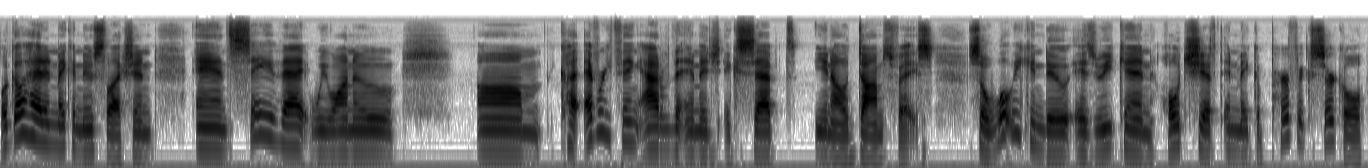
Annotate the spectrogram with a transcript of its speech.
Well, go ahead and make a new selection and say that we want to um, cut everything out of the image except, you know, Dom's face. So what we can do is we can hold shift and make a perfect circle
